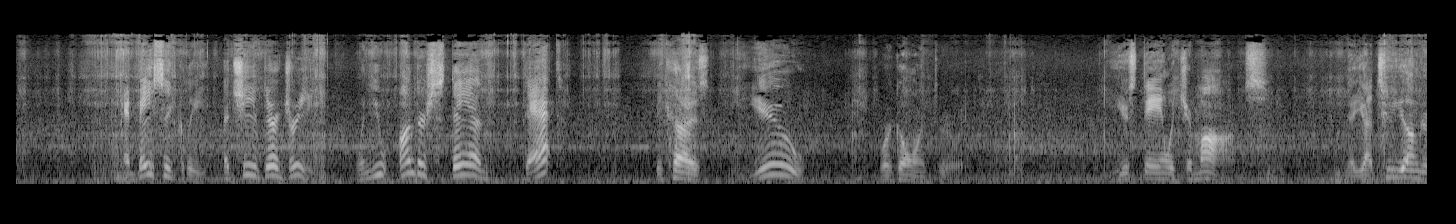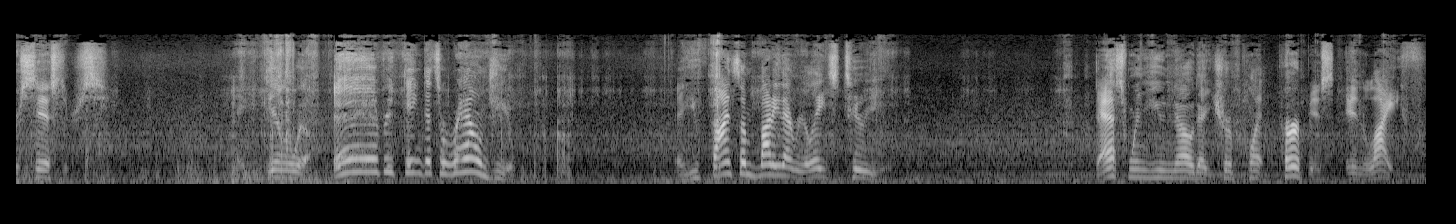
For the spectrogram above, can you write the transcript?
and basically achieve their dream. When you understand that, because you were going through it, you're staying with your moms. Now you got two younger sisters. And you're dealing with everything that's around you, and you find somebody that relates to you, that's when you know that your purpose in life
